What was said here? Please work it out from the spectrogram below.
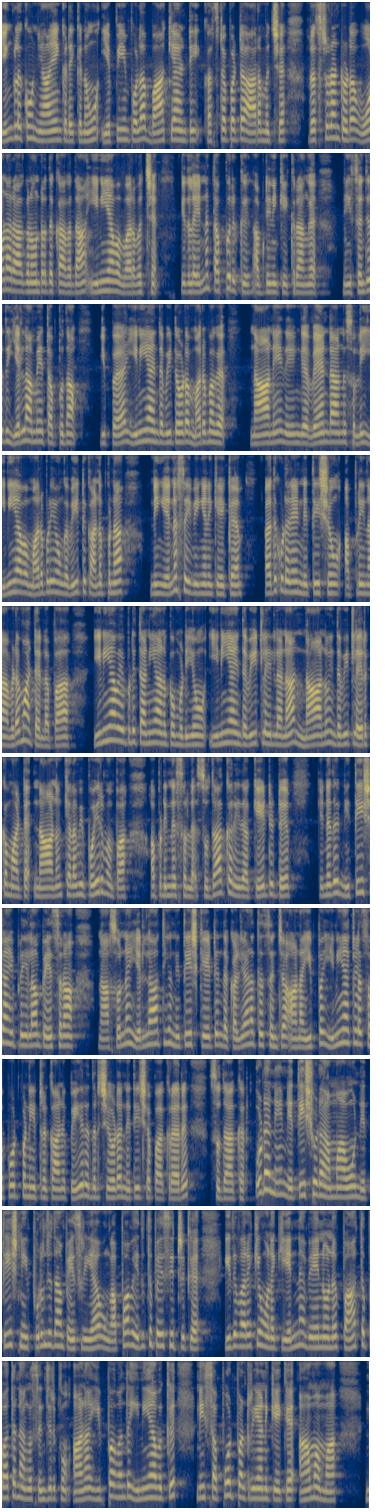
எங்களுக்கும் நியாயம் கிடைக்கணும். எப்பயும் போல் பாக்கியா ஆண்டி கஷ்டப்பட்டு ஆரம்பித்த ரெஸ்டாரண்ட்டோட ஓனர் ஆகணுன்றதுக்காக தான் இனியாவை வர வச்சேன். இதில் என்ன தப்பு இருக்குது அப்படின்னு கேட்குறாங்க நீ செஞ்சது எல்லாமே தப்பு தான் இப்போ இனியா இந்த வீட்டோட மருமக. நானே நீங்கள் வேண்டான்னு சொல்லி இனியாவை மறுபடியும் உங்கள் வீட்டுக்கு அனுப்புனா நீங்கள் என்ன செய்வீங்கன்னு கேட்க அதுக்குடனே நிதிஷும் அப்படி நான் விட மாட்டேன்லப்பா. இனியாவை எப்படி தனியாக அனுப்ப முடியும்? இனியா இந்த வீட்டில் இல்லைன்னா நானும் இந்த வீட்டில் இருக்க மாட்டேன். நானும் கிளம்பி போயிடுவேன்ப்பா அப்படின்னு சொல்ல. சுதாகர் இதை கேட்டுட்டு என்னது நிதிஷா இப்படியெல்லாம் பேசுகிறான் நான் சொன்ன எல்லாத்தையும் நிதிஷ் கேட்டு இந்த கல்யாணத்தை செஞ்சான் ஆனால் இப்போ இனியாக்கில் சப்போர்ட் பண்ணிட்டு இருக்கான்னு பேரதிர்ச்சியோட நிதிஷை பார்க்குறாரு சுதாகர். உடனே நிதிஷோட அம்மாவும் நிதிஷ் நீ புரிஞ்சு தான் பேசுறியா? உங்கள் அப்பாவை எதிர்த்து பேசிகிட்டு இருக்க இது வரைக்கும் உனக்கு என்ன வேணும்னு பார்த்து பார்த்து நாங்கள் செஞ்சுருக்கோம். ஆனால் இப்போ வந்து இனியாவுக்கு நீ சப்போர்ட் பண்ணுறியான்னு கேட்க ஆமாம்மா.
